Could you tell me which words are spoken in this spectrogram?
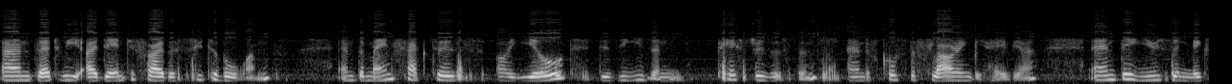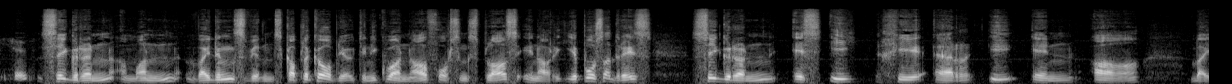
and that we identify the suitable ones. And the main factors are yield, disease, and pest resistance and of course the flowering behavior and their use in mixtures. Segrin Aman, weidingswetenskaplike op die Outeniqua Navorsingsplaas en haar e-posadres segrin s i g r u n a by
